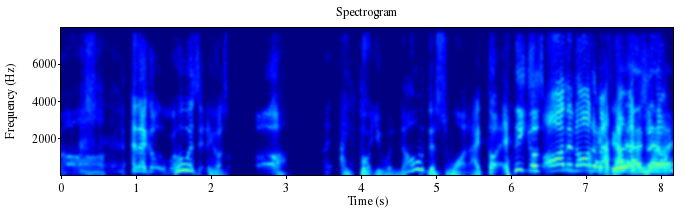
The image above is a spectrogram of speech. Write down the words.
Oh, and I go, who is it? He goes, oh, I, I thought you would know this one. I thought, and he goes on and on I about do how that, I should know.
